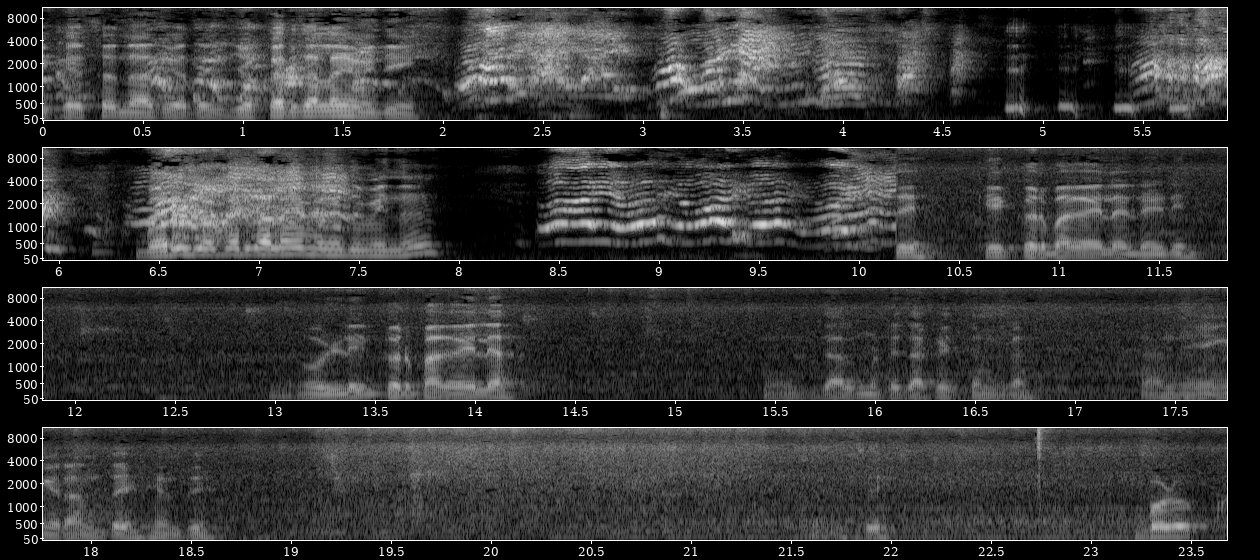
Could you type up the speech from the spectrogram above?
तो केसो नाच घाता जोकर जालां ती बरी जोकर जालाय मगे तुमी न्हू ते केक करपाक आयल्या डॅडी. व्हडली करपाक आयल्या जाल म्हणटा दाखयता तुमकां आनी हिंग रांदताय हें ते. ते बडूक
